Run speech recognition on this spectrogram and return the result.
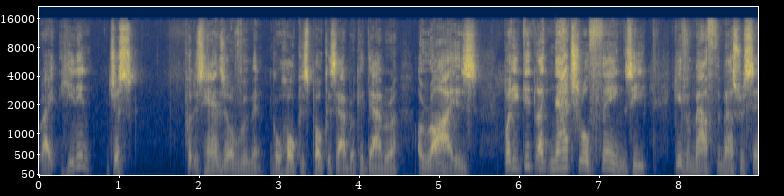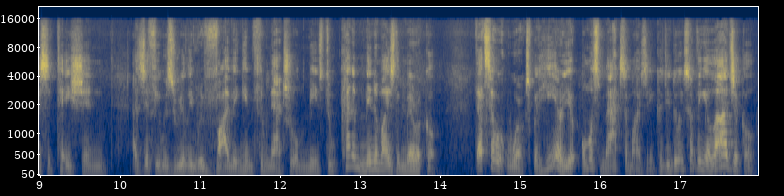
right? He didn't just put his hands over him and go hocus pocus abracadabra, arise, but he did like natural things. He gave him mouth to mouth resuscitation as if he was really reviving him through natural means to kind of minimize the miracle. That's how it works. But here you're almost maximizing because you're doing something illogical.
